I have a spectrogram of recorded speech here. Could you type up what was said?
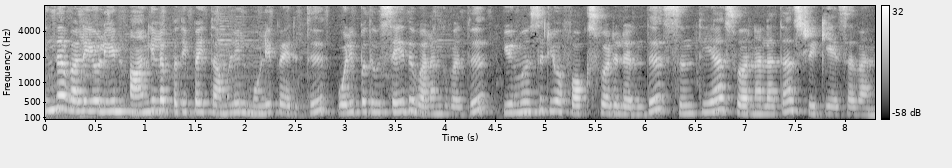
இந்த வலையொலியின் ஆங்கில பதிப்பை தமிழில் மொழிபெயர்த்து ஒளிப்பதிவு செய்து வழங்குவது யுனிவர்சிட்டி ஆஃப் ஆக்ஸ்போர்டிலிருந்து சிந்தியா ஸ்வர்ணலதா ஸ்ரீகேசவன்.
